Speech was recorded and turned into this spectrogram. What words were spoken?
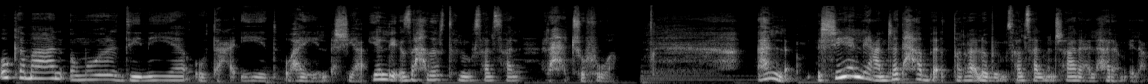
وكمان أمور دينية وتعقيد وهي الأشياء يلي إذا حضرتوا المسلسل رح تشوفوها. هلا الشيء اللي عن جد حابة أتطرق له بمسلسل من شارع الهرم إلى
